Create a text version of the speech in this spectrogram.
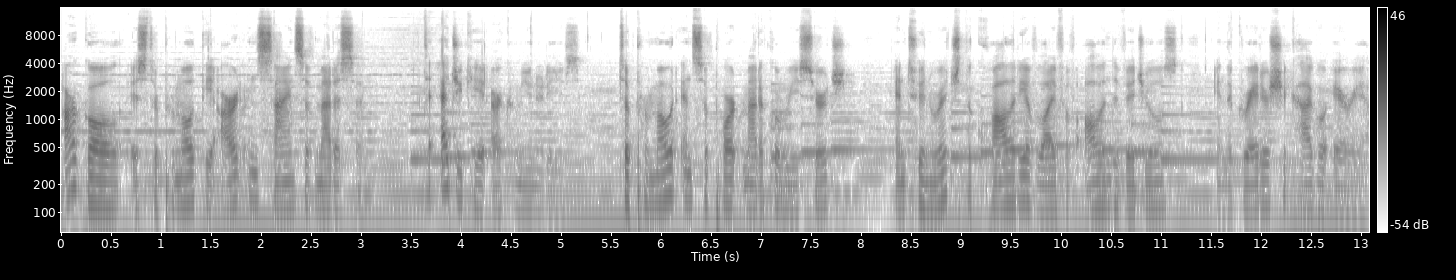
Our goal is to promote the art and science of medicine, to educate our communities, to promote and support medical research, and to enrich the quality of life of all individuals in the greater Chicago area.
